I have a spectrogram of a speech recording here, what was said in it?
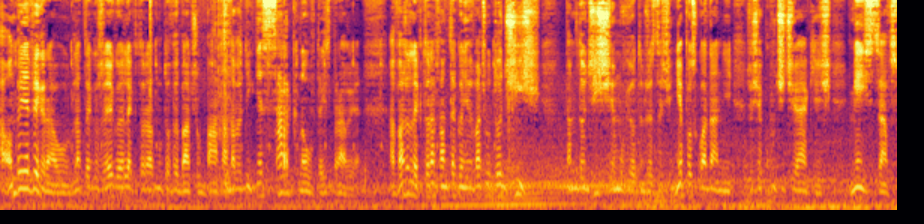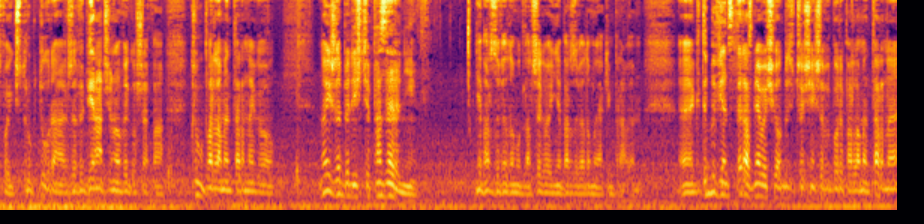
A on by je wygrał, dlatego że jego elektorat mu to wybaczył. Ba, tam nawet nikt nie sarknął w tej sprawie. A wasz elektorat wam tego nie wybaczył do dziś. Tam do dziś się mówi o tym, że jesteście nieposkładani, że się kłócicie jakieś miejsca w swoich strukturach, że wybieracie nowego szefa klubu parlamentarnego. No i że byliście pazerni. Nie bardzo wiadomo dlaczego i nie bardzo wiadomo jakim prawem. E, Gdyby więc teraz miały się odbyć wcześniejsze wybory parlamentarne,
